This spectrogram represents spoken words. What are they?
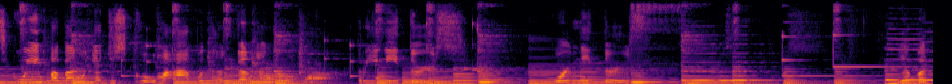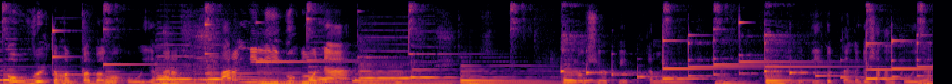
Si kuya yung pabango niya, Diyos ko, umaabot hanggang ano, 3 meters. 4 meters. Yeah, but over ka magpabango, kuya. Parang, parang niligo mo na. Close your pit. I mean, ikot-ikot talaga siya kay kuya.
